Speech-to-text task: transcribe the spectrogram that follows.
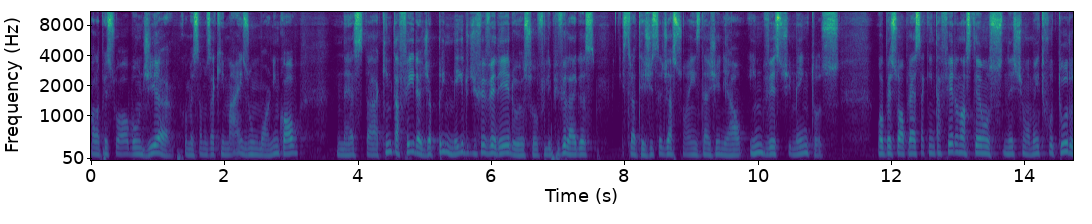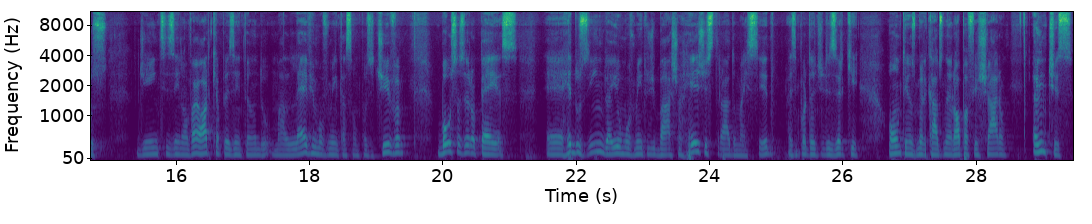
Fala pessoal, bom dia. Começamos aqui mais um Morning Call nesta quinta-feira, dia 1 de fevereiro. Eu sou Felipe Vilegas, estrategista de ações da Genial Investimentos. Bom, pessoal, para essa quinta-feira nós temos neste momento futuros de índices em Nova York apresentando uma leve movimentação positiva, bolsas europeias é, reduzindo aí o movimento de baixa registrado mais cedo. Mas é importante dizer que ontem os mercados na Europa fecharam antes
